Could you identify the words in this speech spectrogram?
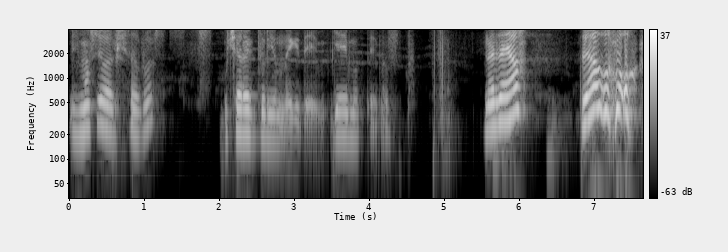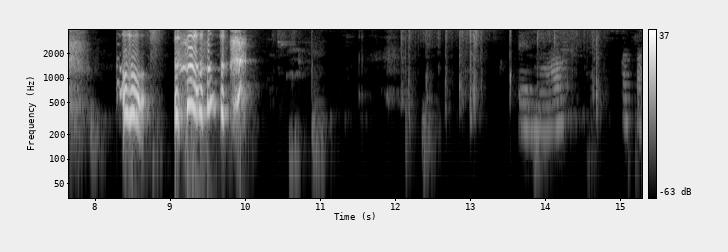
Elmas yok arkadaşlar bak. Uçarak dur yanına gideyim. Game moddayım aslında. Nerede ya? Ya o. o. Elmas. Hatta.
